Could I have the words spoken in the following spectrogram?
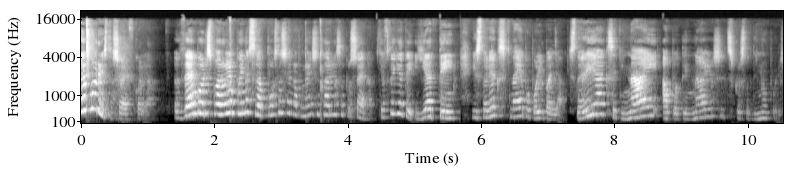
δεν μπορείς τόσο εύκολα. δεν μπορείς παρόλο που είναι σε απόσταση να πνοήσει η θάλασσας από σένα. Και αυτό γιατί. Γιατί η ιστορία ξεκινάει από πολύ παλιά. Η ιστορία ξεκινάει από την άλωση της Κωνσταντινούπολης.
